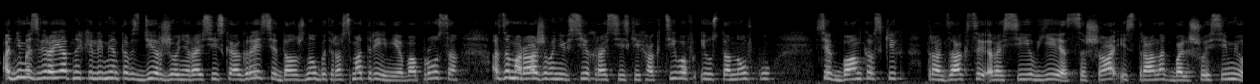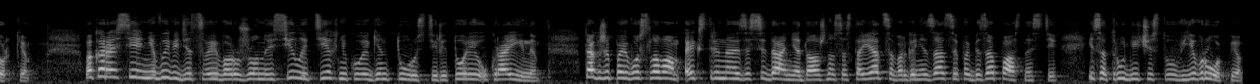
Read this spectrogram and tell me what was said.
Одним из вероятных элементов сдерживания российской агрессии должно быть рассмотрение вопроса о замораживании всех российских активов и установку всех банковских транзакций России в ЕС, США и странах Большой Семерки. Пока Россия не выведет свои вооруженные силы, технику и агентуру с территории Украины. Также, по его словам, экстренное заседание должно состояться в Организации по безопасности и сотрудничеству в Европе,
